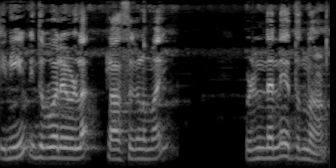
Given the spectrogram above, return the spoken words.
ഇനിയും ഇതുപോലെയുള്ള ക്ലാസ്സുകളുമായി ഉടൻ തന്നെ എത്തുന്നതാണ്.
